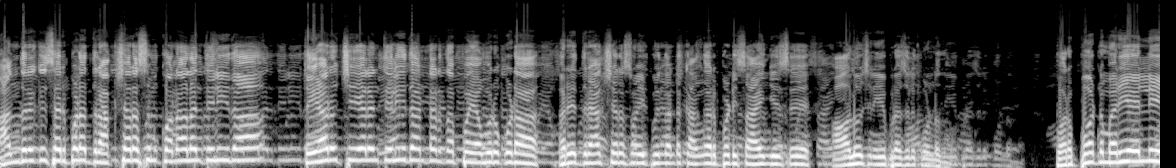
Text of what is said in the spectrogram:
అందరికీ సరిపడా ద్రాక్షరసం కొనాలని తెలియదా తయారు చేయాలని తెలియదా అంటారు తప్ప ఎవరు కూడా? అరే ద్రాక్షరసం అయిపోయిందంటే కంగారు పడి సాయం చేసే ఆలోచన ఏ ప్రజలకు ఉండదు. పొరపాటున మరీ వెళ్ళి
